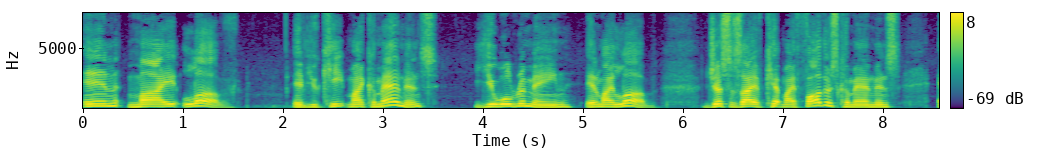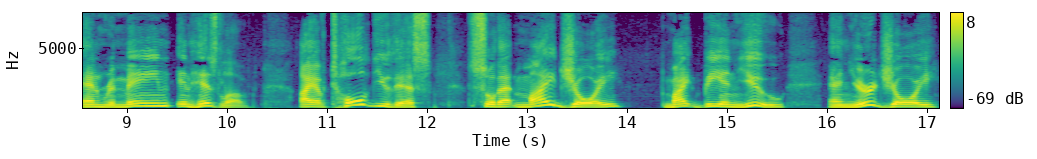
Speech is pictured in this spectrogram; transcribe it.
in my love. If you keep my commandments, you will remain in my love, just as I have kept my Father's commandments and remain in his love. I have told you this so that my joy might be in you and your joy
